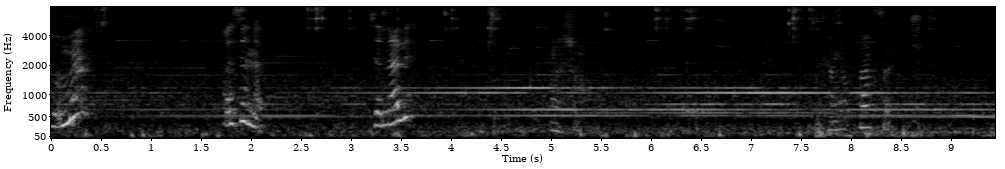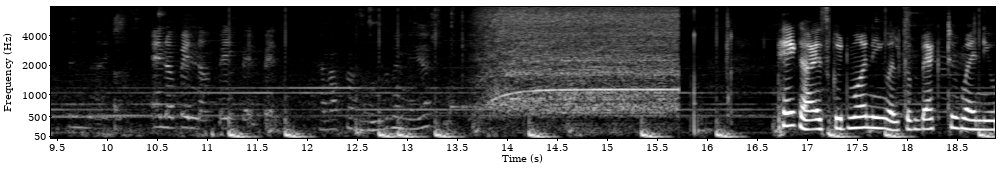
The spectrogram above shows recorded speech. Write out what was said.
मम्मा असं ना सणाले Proszę. Salatası. एनो पेन ना पेन पेन पेन Salatası. Bunu ne yiyorsun? Hey guys good morning welcome back to my new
